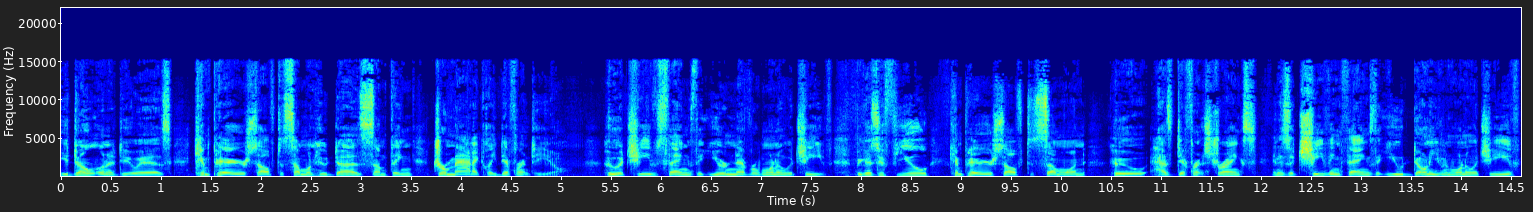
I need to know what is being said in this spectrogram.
you don't want to do is compare yourself to someone who does something dramatically different to you, who achieves things that you never want to achieve. Because if you compare yourself to someone who has different strengths and is achieving things that you don't even want to achieve,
